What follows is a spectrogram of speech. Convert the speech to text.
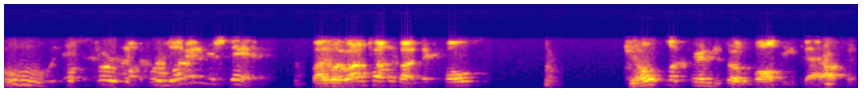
Ooh, for, for, for what I understand, by the way, while I'm talking about Nick Foles, don't look for him to throw the ball deep that often.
